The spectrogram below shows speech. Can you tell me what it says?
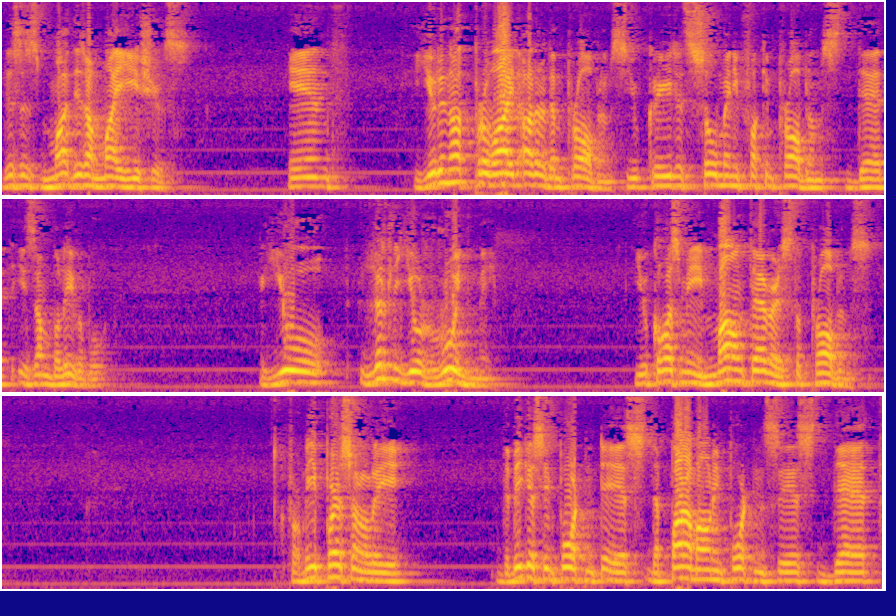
This is my, these are my issues. And you do not provide other than problems. You created so many fucking problems that is unbelievable. You literally you ruined me. You caused me Mount Everest of problems. For me personally, the biggest important is, the paramount importance is that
